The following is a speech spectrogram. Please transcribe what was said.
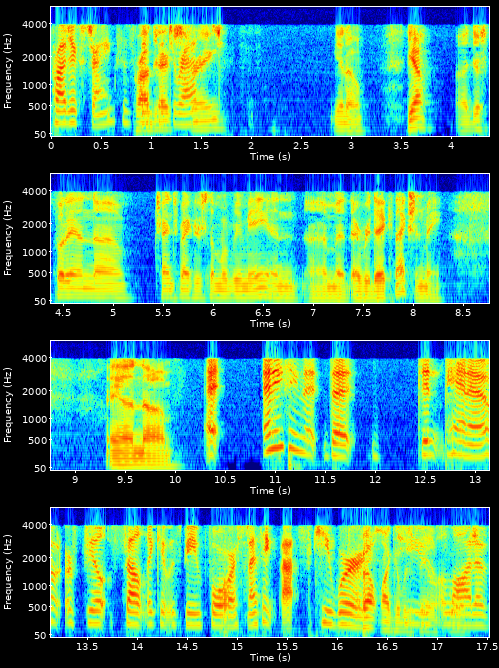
Project Strength has been Project put to rest. You know, yeah. I just put in uh, Changemakers the movie me, and I'm at Everyday Connection me. And um, anything that that didn't pan out or feel felt like it was being forced, and I think that's the key word Felt like it was to being a lot of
